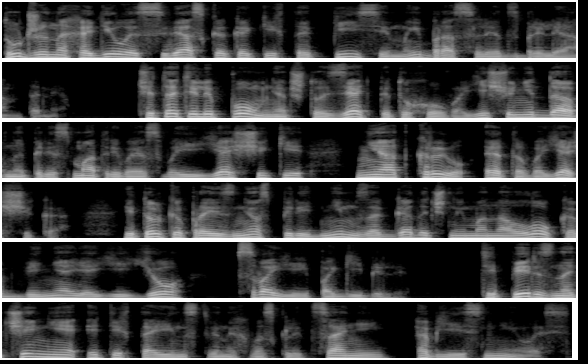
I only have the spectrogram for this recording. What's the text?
Тут же находилась связка каких-то писем и браслет с бриллиантами. Читатели помнят, что зять Петухова, еще недавно пересматривая свои ящики, не открыл этого ящика и только произнес перед ним загадочный монолог, обвиняя ее в своей погибели. Теперь значение этих таинственных восклицаний объяснилось.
